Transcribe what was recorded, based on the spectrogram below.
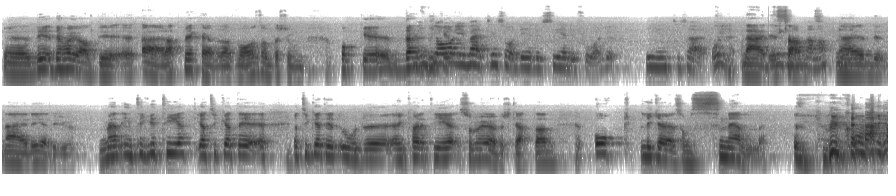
Eh, Det, det har jag alltid eh, ärat mig själv att vara en sån person. Och eh, Men jag är ju verkligen så, det du ser det får du. Det är ju inte så här, oj. Nej, det är sant. annat, nej, det, nej, det är det ju. Men integritet, jag tycker, att det är, jag tycker att det är ett ord, en kvalitet som är överskattad. Och lika väl som snäll. Nu kom vi in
